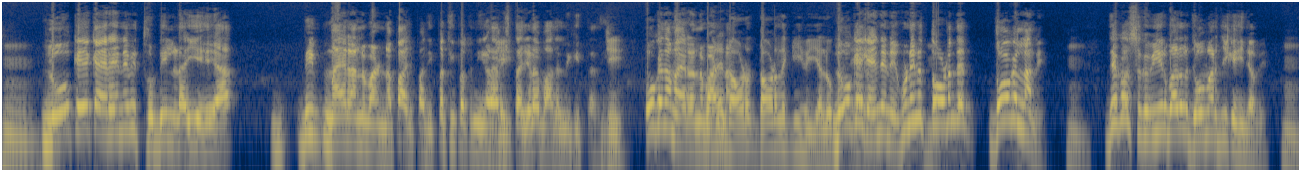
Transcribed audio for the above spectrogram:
ਹੂੰ। ਲੋਕ ਇਹ ਕਹਿ ਰਹੇ ਨੇ ਵੀ ਤੁਹਾਡੀ ਲੜਾਈ ਇਹ ਆ ਵੀ ਮੈਂ ਰਨ ਬਣਨਾ ਭਾਜਪਾ ਦੀ ਪਤੀ ਪਤਨੀ ਵਾਲਾ। ਰਿਸ਼ਤਾ ਜਿਹੜਾ ਬਾਦਲ ਨੇ ਕੀਤਾ ਸੀ। ਜੀ। ਉਹ ਕਹਿੰਦਾ ਮੈਂ ਰਨ ਬਣਨਾ। ਦੌੜ ਦੌੜ ਲੱਗੀ ਹੋਈ ਆ ਲੋਕ ਲੋਕ ਇਹ ਕਹਿੰਦੇ ਨੇ ਹੁਣ ਇਹਨੂੰ ਤੋੜਨ ਦੇ ਦੋ ਗੱਲਾਂ ਨੇ। ਹੂੰ। ਦੇਖੋ ਸੁਖਵੀਰ ਬਾਦਲ ਜੋ ਮਰਜ਼ੀ ਕਹੀ ਜਾਵੇ। ਹੂੰ।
